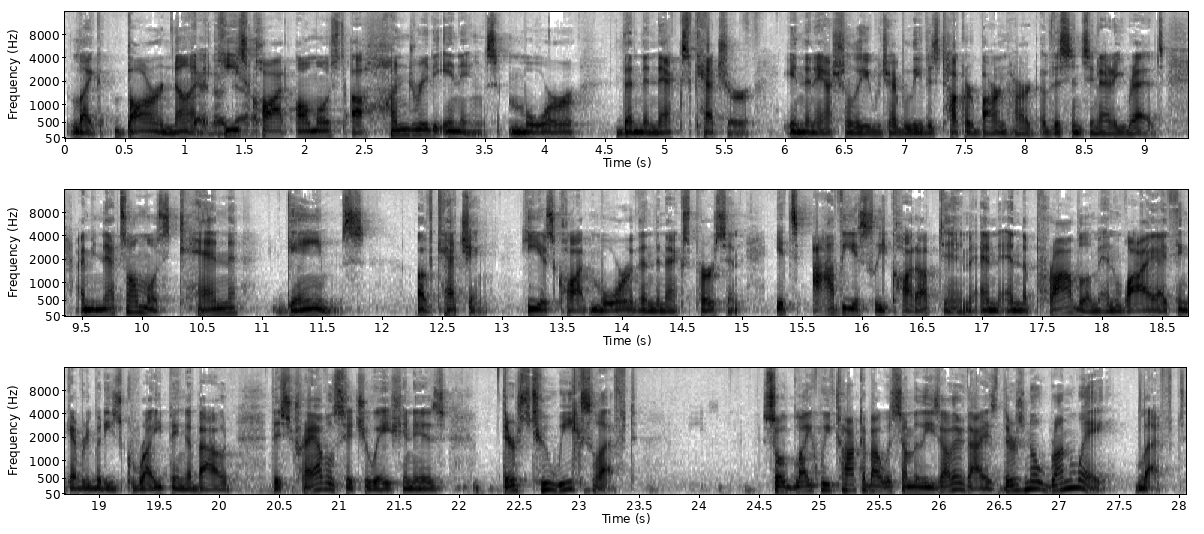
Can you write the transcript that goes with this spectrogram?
like bar none. Yeah, no He's doubt. caught almost a hundred innings more than the next catcher in the National League, which I believe is Tucker Barnhart of the Cincinnati Reds. I mean, that's almost ten games of catching. He has caught more than the next person. It's obviously caught up to him. And and the problem and why I think everybody's griping about this travel situation is there's two weeks left. So, like we've talked about with some of these other guys, there's no runway left.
